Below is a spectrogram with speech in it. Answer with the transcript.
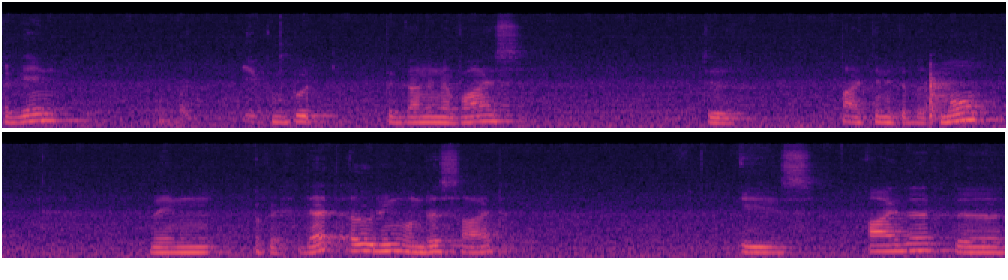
Again you can put the gun in a vise to tighten it a bit more. Then okay that o-ring on this side is either the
